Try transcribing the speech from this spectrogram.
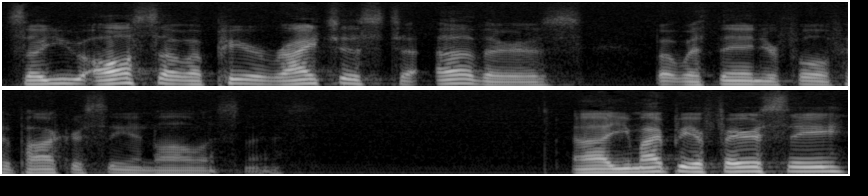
So you also appear righteous to others, but within you're full of hypocrisy and lawlessness. Uh, you might be a Pharisee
